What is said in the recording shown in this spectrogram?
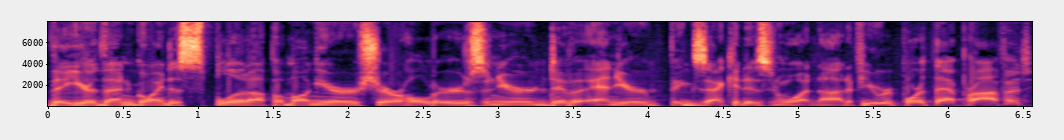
that you're then going to split up among your shareholders and your div- and your executives and whatnot. If you report that profit,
